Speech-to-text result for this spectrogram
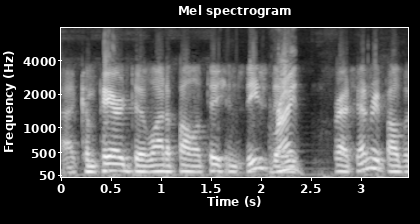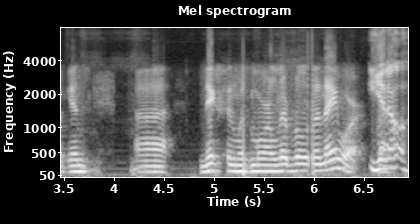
uh, compared to a lot of politicians these days, right. Democrats and Republicans, uh, Nixon was more liberal than they were. You know,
